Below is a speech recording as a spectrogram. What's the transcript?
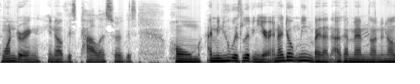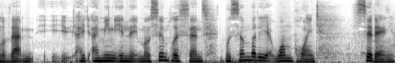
wondering, you know, of this palace or of this home. I mean, who was living here? And I don't mean by that Agamemnon and all of that. I, I mean, in the most simplest sense, was somebody at one point sitting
